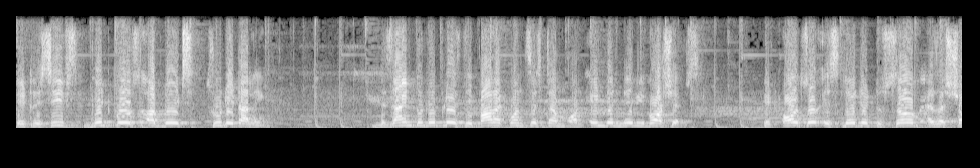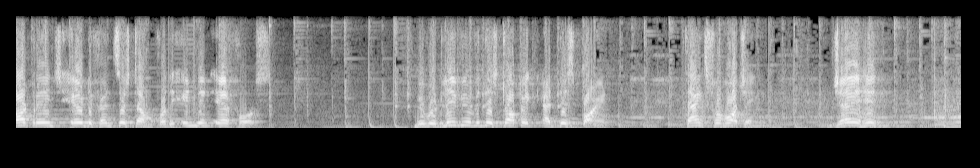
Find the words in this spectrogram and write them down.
it receives mid-course updates through data link. Designed to replace the Barak 1 system on Indian Navy warships, it also is slated to serve as a short-range air defense system for the Indian Air Force. We would leave you with this topic at this point. Thanks for watching. Jai Hind!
